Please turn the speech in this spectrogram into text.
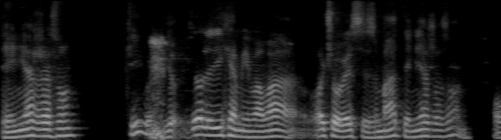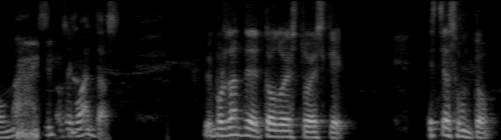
tenías razón. Sí, bueno, yo, yo le dije a mi mamá ocho veces, ma, tenías razón. O más, no sé cuántas. Lo importante de todo esto es que este asunto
